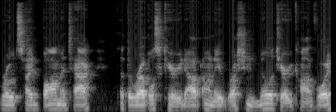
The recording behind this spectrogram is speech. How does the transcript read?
roadside bomb attack that the rebels carried out on a Russian military convoy.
